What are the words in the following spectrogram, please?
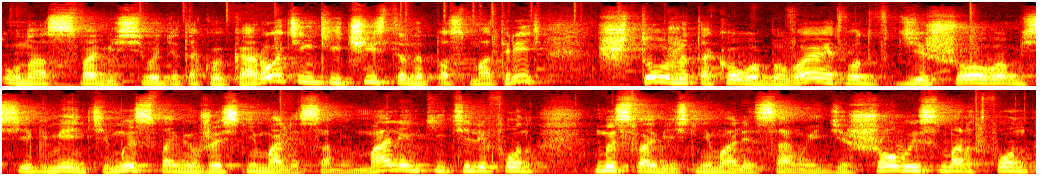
у нас с вами сегодня такой коротенький, чисто на посмотреть, что же такого бывает вот в дешевом сегменте. Мы с вами уже снимали самый маленький телефон, мы с вами снимали самый дешевый смартфон,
